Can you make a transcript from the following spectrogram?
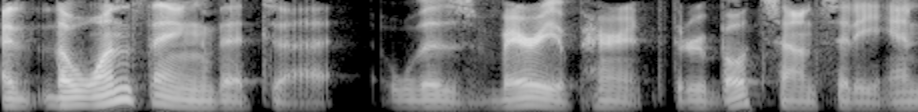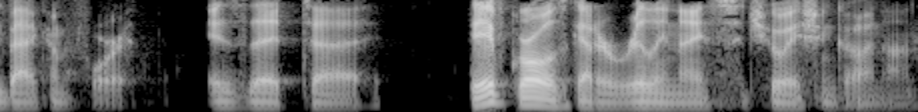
I, the one thing that uh, was very apparent through both Sound City and Back and Forth is that uh, Dave Grohl's got a really nice situation going on.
